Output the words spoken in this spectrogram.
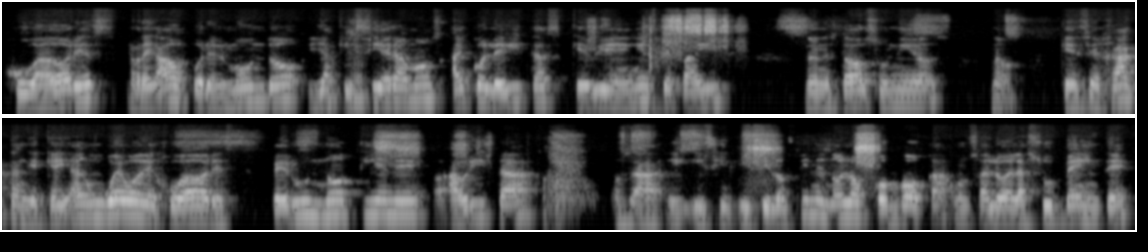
jugadores regados por el mundo, ya quisiéramos, hay coleguitas que viven en este país, no en Estados Unidos, ¿no? que se jactan de que hay un huevo de jugadores. Perú no tiene ahorita, o sea, y, y si, y si los tiene, no los convoca. Un saludo a la sub-20,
